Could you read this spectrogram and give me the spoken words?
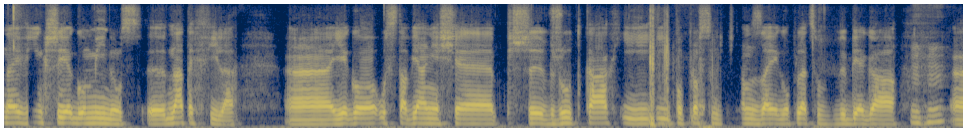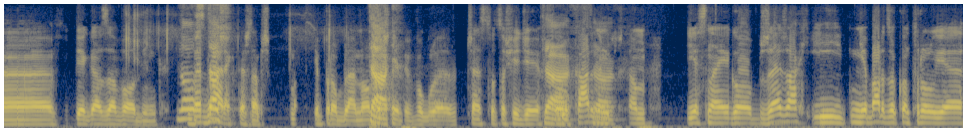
największy jego minus na tę chwilę. E, jego ustawianie się przy wrzutkach i, i po prostu gdzieś tam za jego pleców wybiega, Mhm. e, wybiega zawodnik. No, Bednarek też na przykład ma takie problemy. On Tak. też nie wie w ogóle często, co się dzieje w Tak, polu karnym, tak. tam jest na jego obrzeżach i nie bardzo kontroluje,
